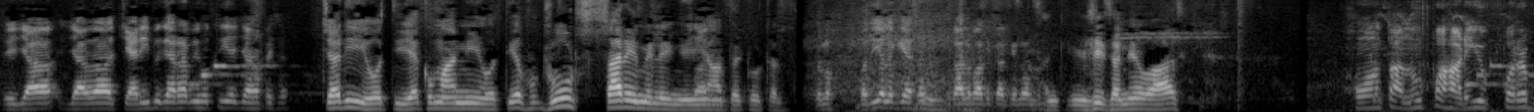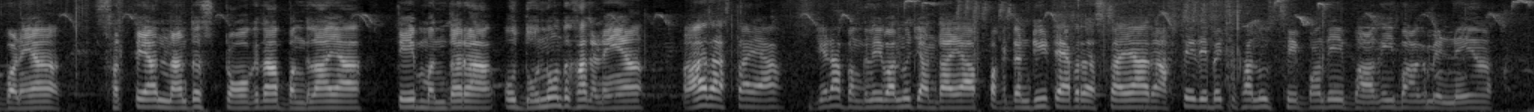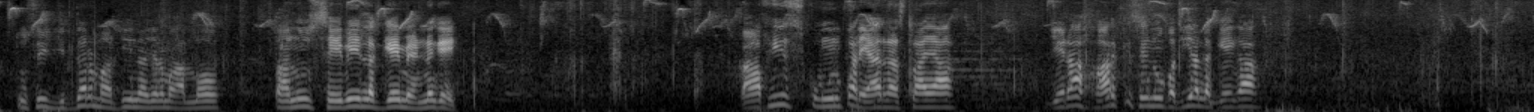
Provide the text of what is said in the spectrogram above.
ਤੇ ਜਾਂ ਜ਼ਿਆਦਾ ਚੈਰੀ ਵਗੈਰਾ ਵੀ ਹੁੰਦੀ पे सर? चरी होती है कुमानी होती है फ्रूट्स सारे मिलेंगे यहाँ पे टोटल ਚਲੋ ਵਧੀਆ ਲੱਗਿਆ ਸਰ ਗੱਲਬਾਤ ਕਰਕੇ ਤੁਹਾਨੂੰ थैंक यू जी धन्यवाद ਹੁਣ ਤੁਹਾਨੂੰ ਪਹਾੜੀ ਉੱਪਰ ਬਣਿਆ ਸਤਿਆਨੰਦ ਸਟੋਕ ਦਾ ਬੰਗਲਾ ਆ ਤੇ ਮੰਦਿਰ ਆ ਉਹ ਦੋਨੋਂ ਦਿਖਾ ਲੈਣੇ ਆ ਆਹ ਰਸਤਾ ਆ ਜਿਹੜਾ ਬੰਗਲੇ ਵੱਲ ਨੂੰ ਜਾਂਦਾ ਆ ਪਗਡੰਡੀ ਟੈਪ ਰਸਤਾ ਆ ਰਸਤੇ ਦੇ ਵਿੱਚ ਸਾਨੂੰ ਸੇਬਾਂ ਦੇ ਬਾਗ ਹੀ ਬਾਗ ਮਿਲਣੇ ਆ ਤੁਸੀਂ ਜਿੱਧਰ ਮਰਜ਼ੀ ਨਜ਼ਰ ਮਾਰ ਲਓ ਤੁਹਾਨੂੰ ਸੇਵੇ ਲੱਗੇ ਮਿਲਣਗੇ ਕਾਫੀ ਸਕੂਨ ਭਰਿਆ ਰਸਤਾ ਆ, ਜਿਹੜਾ ਹਰ ਕਿਸੇ ਨੂੰ ਵਧੀਆ ਲੱਗੇਗਾ।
